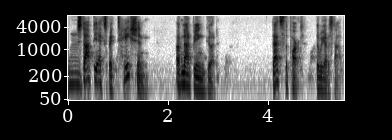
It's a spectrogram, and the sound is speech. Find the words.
Mm. stop the expectation of not being good. That's the part that we got to stop.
